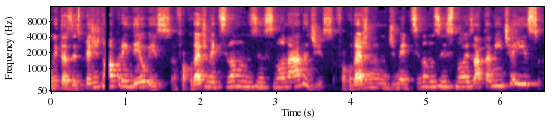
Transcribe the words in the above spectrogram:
muitas vezes, porque a gente não aprendeu isso. A faculdade de medicina não nos ensinou nada disso. A faculdade de medicina nos ensinou exatamente isso.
